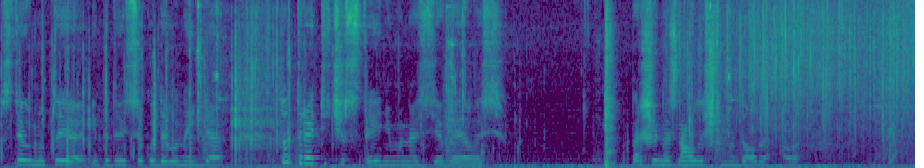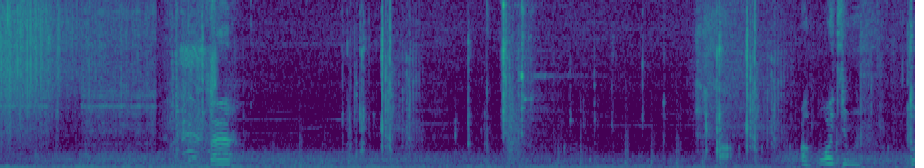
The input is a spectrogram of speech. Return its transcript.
встигнути і подивитися, куди вона йде. То в третій частині вона з'явилась. Перше не знали, що ми добре, але. А потім то,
